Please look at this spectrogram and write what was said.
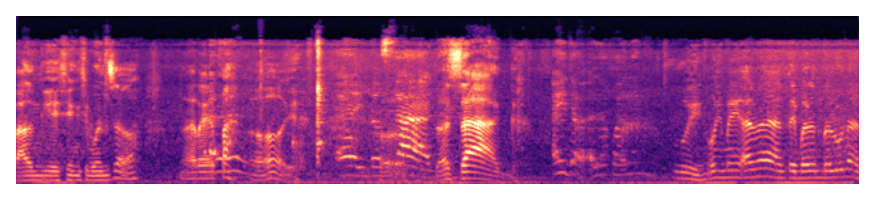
Bagong gising si Bunso. Narepa. Oo. eh. Ay, dosag. Dosag. Ay, da, ala ko alam. Uy, uy, may ano na, antay balon-balunan.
